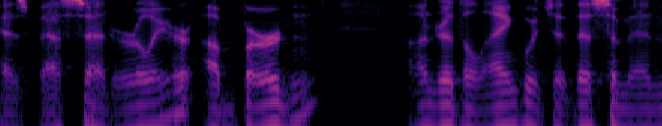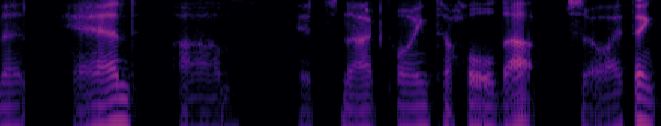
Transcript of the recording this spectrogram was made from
as Beth said earlier, a burden under the language of this amendment, and um, it's not going to hold up. So I think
